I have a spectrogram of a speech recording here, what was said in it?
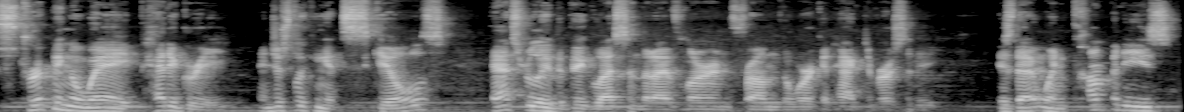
stripping away pedigree and just looking at skills, that's really the big lesson that I've learned from the work at Hack Diversity is that when companies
